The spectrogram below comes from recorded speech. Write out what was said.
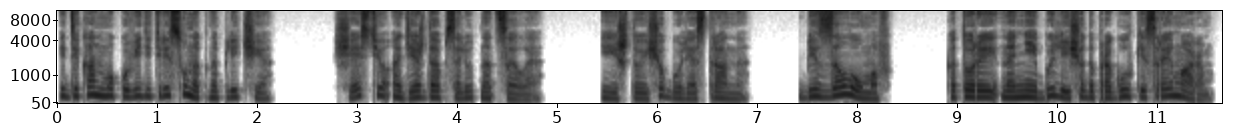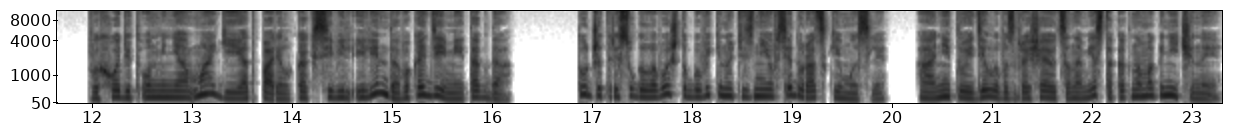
и декан мог увидеть рисунок на плече. К счастью, одежда абсолютно целая. И, что еще более странно, без заломов, которые на ней были еще до прогулки с Реймаром. Выходит, он меня магией отпарил, как Сивиль и Линда в академии тогда. Тут же трясу головой, чтобы выкинуть из нее все дурацкие мысли, а они то и дело возвращаются на место, как намагниченные.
